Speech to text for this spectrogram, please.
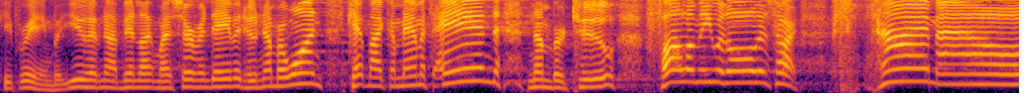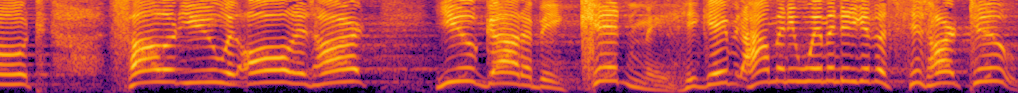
Keep reading. But you have not been like my servant David, who, number one, kept my commandments, and number two, follow me with all his heart. Time out. Followed you with all his heart? You gotta be kidding me. He gave it, how many women did he give his heart to?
